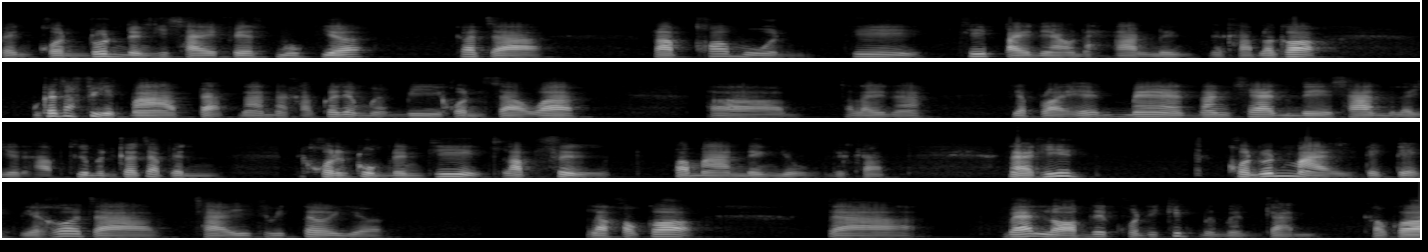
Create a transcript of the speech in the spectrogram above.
เป็นคนรุ่นหนึ่งที่ใช้ Facebook เยอะ ก็จะรับข้อมูลที่ที่ไปแนวทางหนึ่งนะครับ แล้วก็มันก็จะฟีดมาแบบนั้นนะครับ ก็ยังเหมือนมีคนแซวว่าอะไรนะ อย่าปล่อยให้แม่นั่งแช่เนชั่นอะไรอย่างนี้นะครับ คือมันก็จะเป็นคนกลุ่มหนึ่งที่รับสื่อประมาณหนึ่งอยู่นะครับแต่ที่คนรุ่นใหม่เด็ก ๆ เนี่ยเขาก็จะใช้ Twitter เยอะ แล้วเขาก็จะแวดล้อมด้วยคนที่คิดเหมือนๆกัน เขาก็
